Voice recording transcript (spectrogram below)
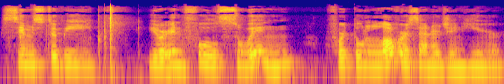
Seems to be you're in full swing for two lovers energy in here.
